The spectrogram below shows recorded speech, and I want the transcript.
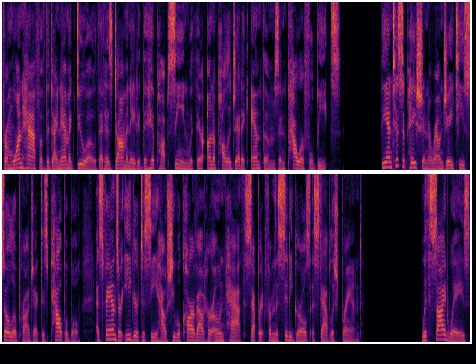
from one half of the dynamic duo that has dominated the hip hop scene with their unapologetic anthems and powerful beats. The anticipation around JT's solo project is palpable, as fans are eager to see how she will carve out her own path separate from the City Girls' established brand. With Sideways,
